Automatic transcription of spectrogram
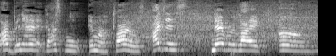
I've been had gospel in my files. I just never like, um,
